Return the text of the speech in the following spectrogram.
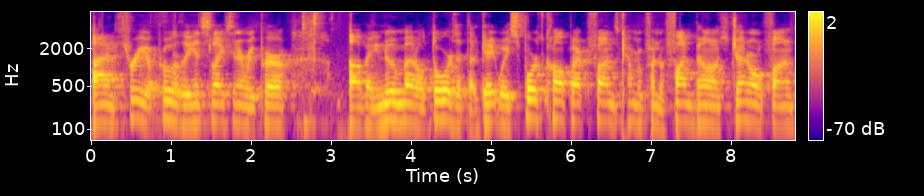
Item three, approval of the installation and repair of a new metal doors at the Gateway Sports Complex funds coming from the fund balance general fund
